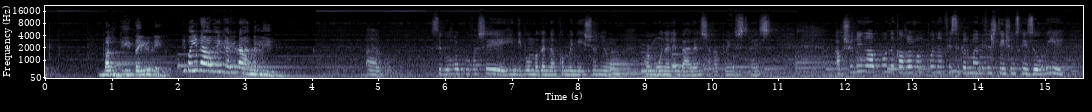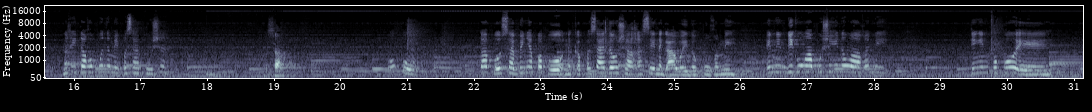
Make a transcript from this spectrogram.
Maldita yun eh. Di ba inaway ka rin, Annalyn? Ah, siguro po kasi hindi po magandang combination yung hormonal imbalance tsaka po yung stress. Actually nga po, nagkakaroon po ng physical manifestations kay Zoe eh. Nakita ko po na may pasa po siya. Pasa? Opo. Tapos, sabi niya pa po, nagkapasa daw siya kasi nag-away daw po kami. And hindi ko nga po siya hinawakan eh. Tingin ko po eh,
